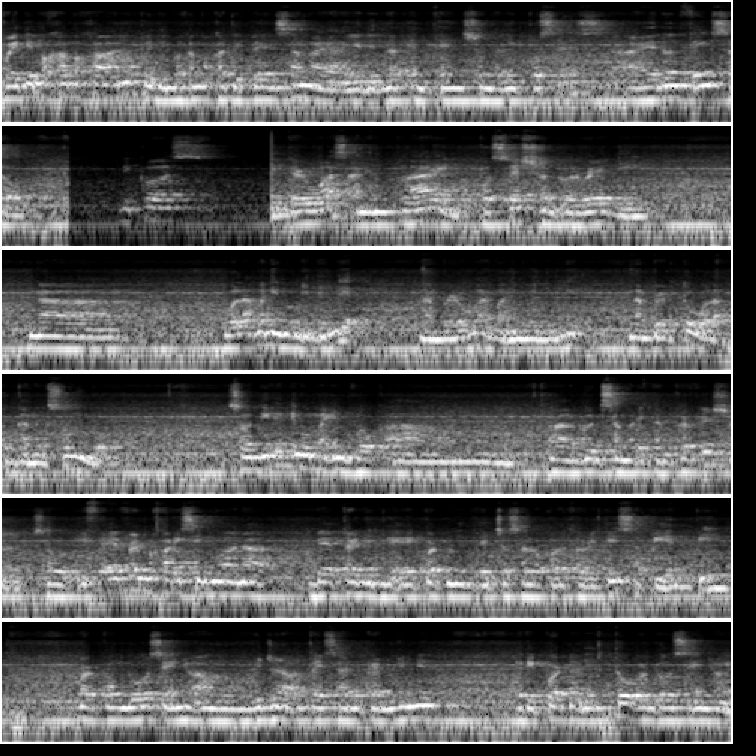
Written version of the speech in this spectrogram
pwede maka makaano, pwede maka makadepensa nga you did not intentionally possess. I don't think so. Because there was an implied possession already nga wala man mo gidilit. Number one, man mo gidilit. Number two, wala pag ka nagsumbo. So, dili mo ma-invoke ang uh, Good Samaritan provision. So, if ever makareceive mo na better din nga report mo sa local authorities, sa PNP, or kung doon sa inyo ang Regional Anti-Cyber Crime Unit, report na dito, or doon sa inyo ang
